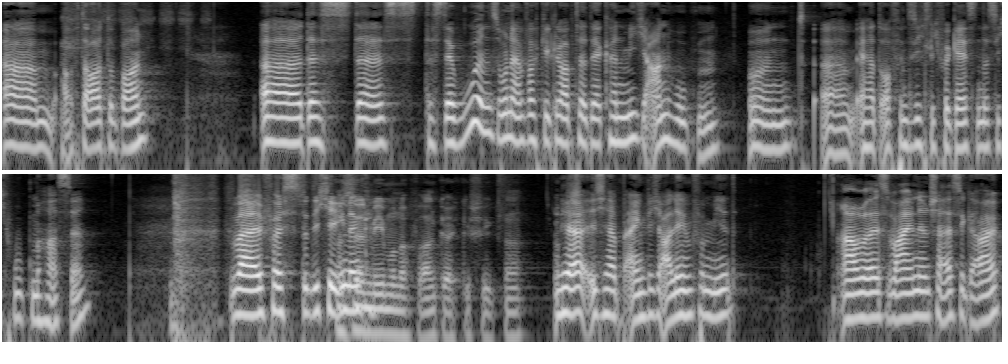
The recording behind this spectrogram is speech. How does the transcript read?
ähm, auf der Autobahn, äh, dass, dass, dass der Hurensohn einfach geglaubt hat, er kann mich anhupen. Und ähm, er hat offensichtlich vergessen, dass ich Hupen hasse. Weil, falls du dich Hast du ein erinnern Memo nach Frankreich geschickt, ne? ja, ich habe eigentlich alle informiert. Aber es war ihnen scheißegal.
